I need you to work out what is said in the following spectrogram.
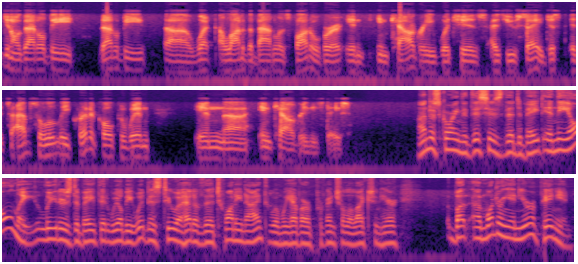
you know that'll be that'll be uh, what a lot of the battle is fought over in in Calgary, which is, as you say, just it's absolutely critical to win in uh, in Calgary these days. underscoring that this is the debate and the only leaders' debate that we'll be witness to ahead of the 29th when we have our provincial election here. But I'm wondering, in your opinion,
